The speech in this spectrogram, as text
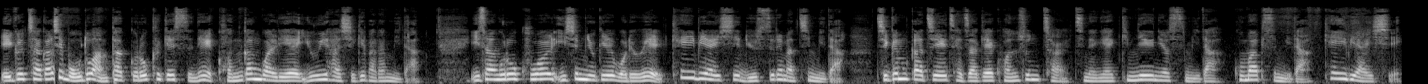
일교차가 15도 안팎으로 크겠으니 건강관리에 유의하시기 바랍니다. 이상으로 9월 26일 월요일 KBIC 뉴스를 마칩니다. 지금까지 제작의 권순철, 진행의 김예은이었습니다. 고맙습니다. KBIC.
